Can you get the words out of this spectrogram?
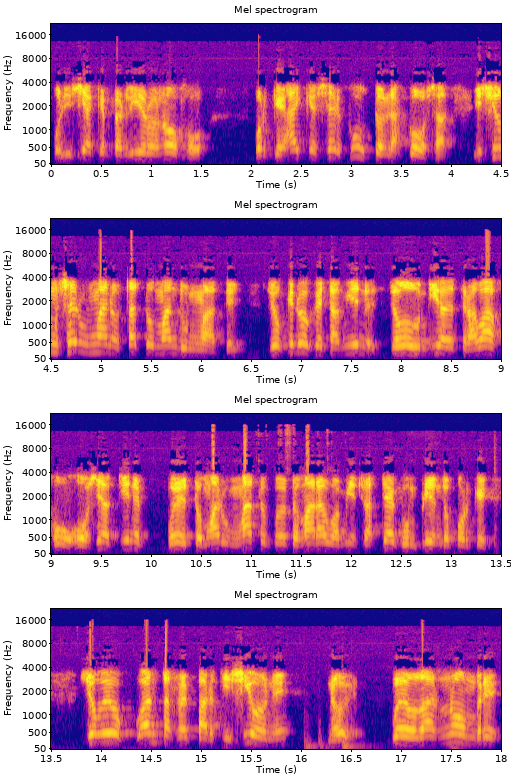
policías que perdieron ojo? Porque hay que ser justo en las cosas. Y si un ser humano está tomando un mate, yo creo que también todo un día de trabajo, o sea, tiene puede tomar un mate, puede tomar agua mientras esté cumpliendo, porque yo veo cuántas reparticiones, no puedo dar nombre,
